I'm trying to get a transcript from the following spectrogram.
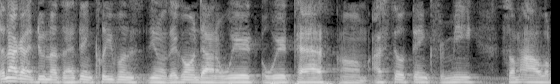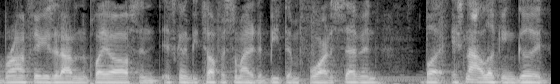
they're not gonna do nothing. I think Cleveland's, you know, they're going down a weird, a weird path. Um, I still think for me, somehow LeBron figures it out in the playoffs, and it's gonna be tough for somebody to beat them four out of seven but it's not looking good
